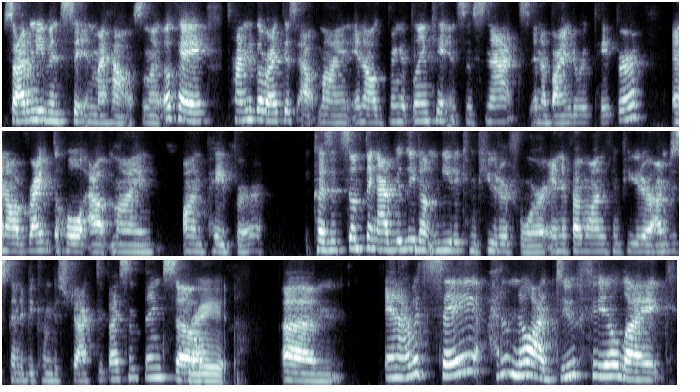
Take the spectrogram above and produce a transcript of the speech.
so i don't even sit in my house i'm like okay time to go write this outline and i'll bring a blanket and some snacks and a binder with paper and i'll write the whole outline on paper because it's something I really don't need a computer for. And if I'm on the computer, I'm just going to become distracted by something. So, right. Um, and I would say, I don't know, I do feel like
